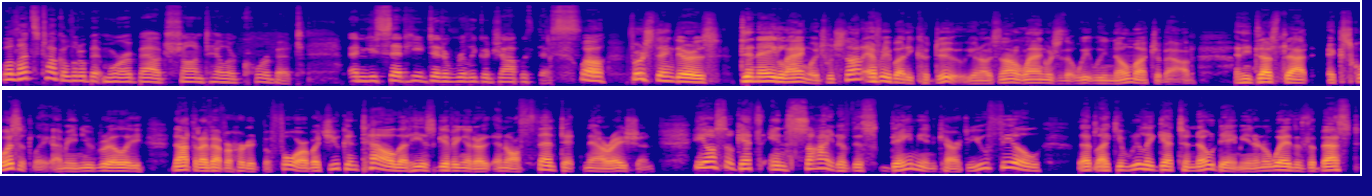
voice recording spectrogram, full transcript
Well, let's talk a little bit more about Shaun Taylor Corbett. And you said he did a really good job with this. Well, first thing there is Diné language, which not everybody could do. You know, it's not a language that we, we know much about. And he does that exquisitely. I mean, you really, not that I've ever heard it before, but you can tell that he is giving it a, an authentic narration. He also gets inside of this Damien character. You feel that like you really get to know Damien in a way that the best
